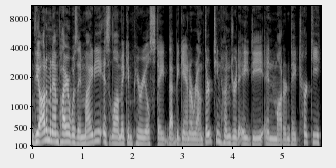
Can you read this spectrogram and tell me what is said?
The Ottoman Empire was a mighty Islamic imperial state that began around 1300 AD in modern day Turkey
